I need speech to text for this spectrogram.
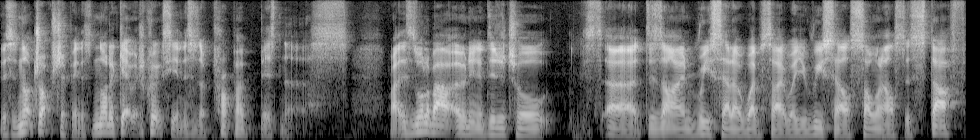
this is not dropshipping, this is not a get rich quick scheme, this is a proper business. Right, this is all about owning a digital uh, design reseller website where you resell someone else's stuff.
